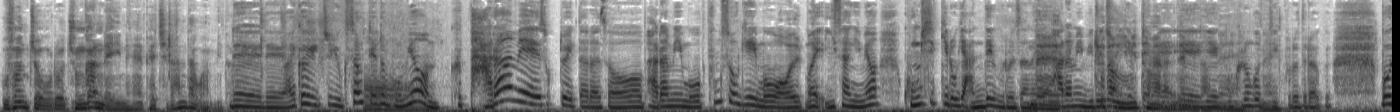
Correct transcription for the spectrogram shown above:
우선적으로 중간 레인에 배치를 한다고 합니다. 네, 네. 아, 그러니까 육상 때도 어. 보면 그 바람의 속도에 따라서 바람이 뭐 풍속이 뭐 얼마 이상이면 공식 기록이 안 되고 그러잖아요. 네. 바람이 밀어주기 때문에 안 됩니다. 예, 예, 뭐 네. 그런 것도 네. 있고 그러더라고요. 뭐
